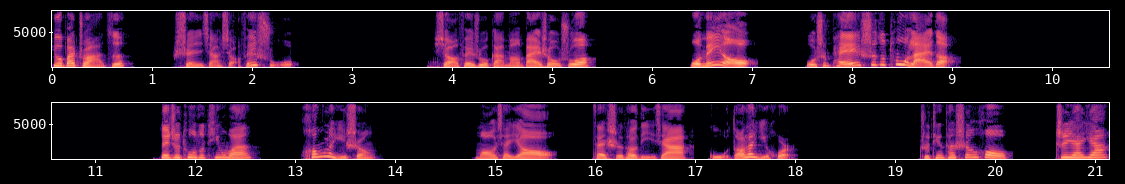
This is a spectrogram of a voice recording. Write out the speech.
又把爪子伸向小飞鼠。小飞鼠赶忙摆手说：“我没有，我是陪狮子兔来的。”那只兔子听完，哼了一声，猫下腰，在石头底下鼓捣了一会儿。只听他身后吱呀呀，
